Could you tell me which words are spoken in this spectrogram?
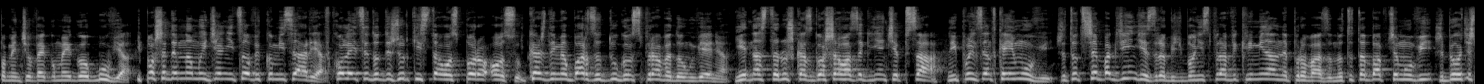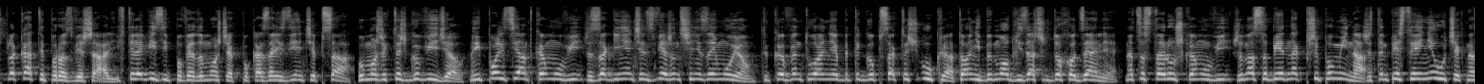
pamięciowego mojego obuwia. I poszedłem na mój dzielnicowy komisariat. W kolejce do dyżurki stało sporo osób i każdy miał bardzo długą sprawę do omówienia. Jedna staruszka zgłaszała zaginięcie psa, no i policjantka jej mówi, że to trzeba gdzie indziej zrobić, bo oni sprawy kryminalne prowadzą. No to ta babcia mówi, żeby chociaż plakaty porozwieszali. W telewizji po wiadomościach pokazali zdjęcie psa, bo może ktoś go widział. No i policjantka mówi, że zaginięciem zwierząt się nie zajmują, tylko ewentualnie jakby tego psa ktoś ukradł, to oni by mogli zacząć dochodzenie. Na co staruszka mówi, że ona sobie jednak przypomina, że ten pies to jej nie uciekł na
